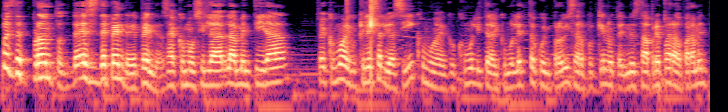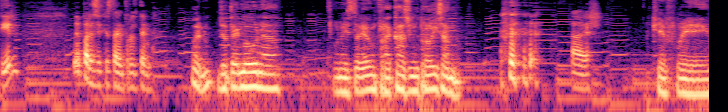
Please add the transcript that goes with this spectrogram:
Pues de pronto, es- depende, depende. O sea, como si la, la mentira fue como algo que le salió así, como algo como literal, como le tocó improvisar porque no, te- no estaba preparado para mentir. Me parece que está dentro del tema. Bueno, yo tengo una, una historia de un fracaso improvisando. A ver. que fue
